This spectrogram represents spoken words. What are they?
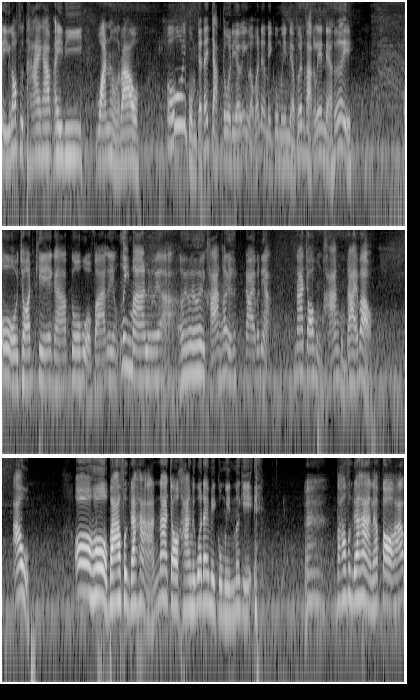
สี่รอบสุดท้ายครับ ID วันของเรา โอ้ยผมจะได้จับตัวเดียวเองเหรอวะเนี่ยเมกูมินเนี่ยเพื่อนฝากเล่นเนี่ยเฮ้ยโอ้จอร์ดเคครับ ตัวหัวฟ้าก็ยังไม่มาเลยอะเฮ้ยเฮ้ยเฮ้ยค้างเฮ้ยได้ปะเนี่ย หน้าจอผมค้างผมได้เปล่า เอ้า โอ้โห บาฝึกทหาร หน้าจอค้างนึกว่าได้เมกูมินเมื่อกี้ บาฝึกทหารครับ ต่อครับ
